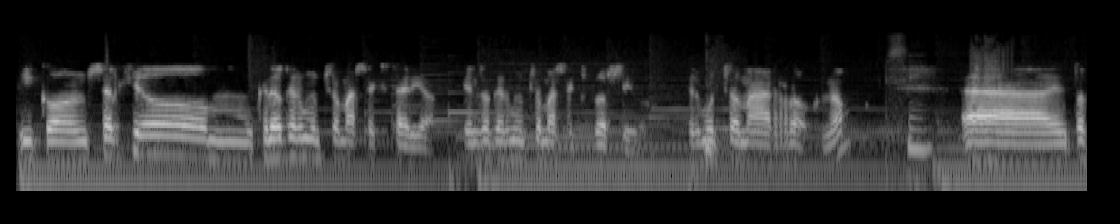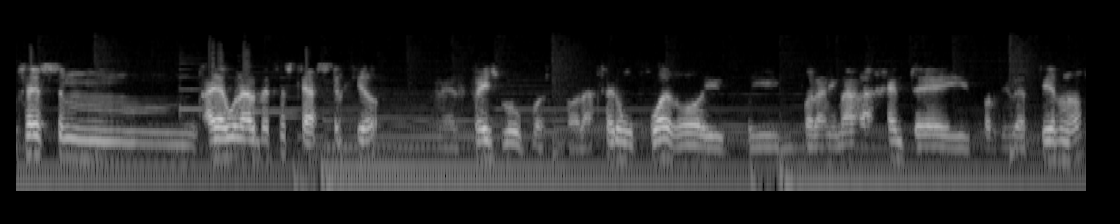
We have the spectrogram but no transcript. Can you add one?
y con Sergio mm, creo que es mucho más exterior, pienso que es mucho más explosivo, es mucho más rock, ¿no? Sí. Eh, entonces, mm, hay algunas veces que a Sergio el Facebook, pues por hacer un juego y, por animar a la gente y por divertirnos,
